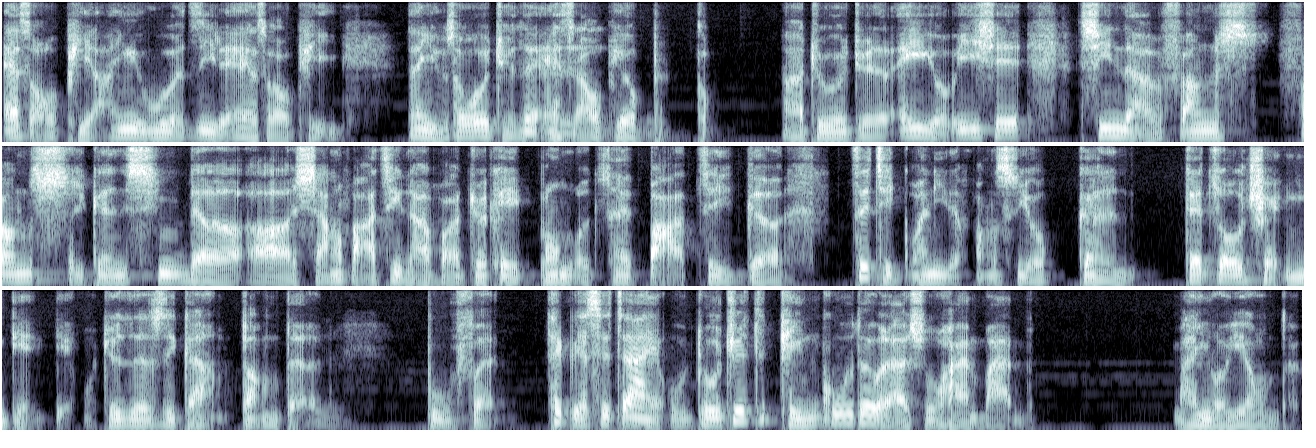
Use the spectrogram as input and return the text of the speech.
SOP 啊。因为我有自己的 SOP，但有时候会觉得 SOP 又不够，啊，就会觉得哎，有一些新的方式方式跟新的呃想法进来的话，就可以帮我再把这个自己管理的方式有更再周全一点点。我觉得这是一个很棒的部分，特别是在我我觉得评估对我来说还蛮蛮有用的。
